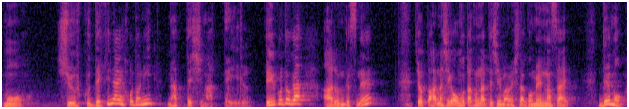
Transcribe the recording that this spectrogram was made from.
もう修復できないほどになってしまっている。ということがあるんですね。ちょっと話が重たくなってしまいました。ごめんなさい。でも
